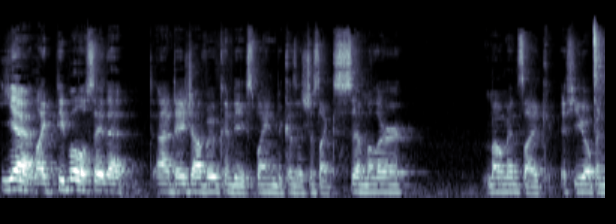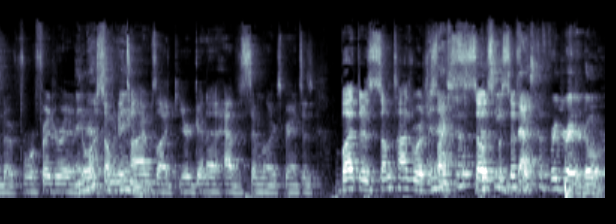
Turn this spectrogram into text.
yeah. Like people will say that uh, deja vu can be explained because it's just like similar moments. Like if you open the refrigerator And door so many thing. times, like you're gonna have similar experiences. But there's some times where it's just And like that's so see, specific. That's the refrigerator door.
